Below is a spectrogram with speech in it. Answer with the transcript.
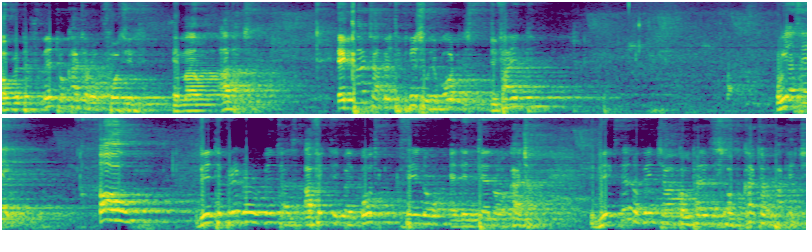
of detrimental cultural forces among others. A culture by definition we have already defined. We are saying all the entrepreneurial ventures affected by both external and internal culture. The external venture comprises of cultural package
